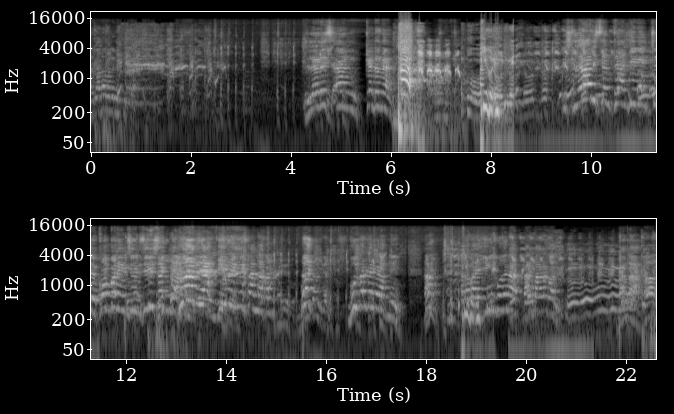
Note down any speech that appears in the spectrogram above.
আর কথা বলে ladies and gentlemen. কি hore Islam is a transit company insurance. It is a ভুল করে করবেন আপনি হ্যাঁ? ইংলিশ বোঝে না তাই বাংলা কর বাংলা হ্যাঁ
